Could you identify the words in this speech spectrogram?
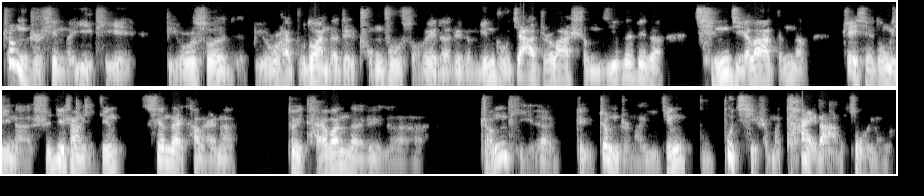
政治性的议题。比如说，比如还不断的这个重复所谓的这个民主价值啦、省级的这个情节啦等等这些东西呢，实际上已经现在看来呢，对台湾的这个整体的这个政治呢，已经不不起什么太大的作用了。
